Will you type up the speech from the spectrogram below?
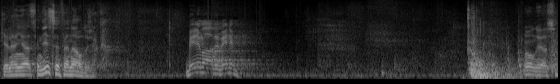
Gelen Yasin değilse fena olacak. Benim abi benim. Ne oldu Yasin?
